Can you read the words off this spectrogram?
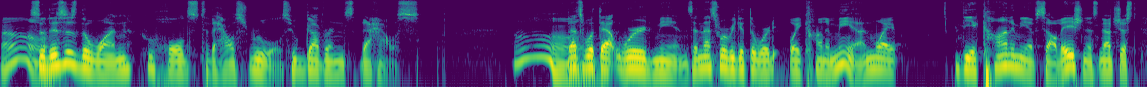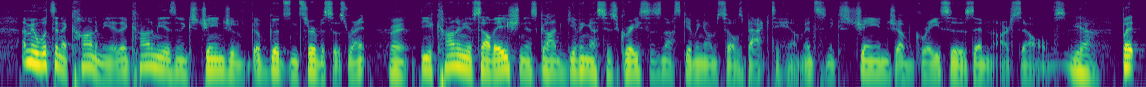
Oh. So this is the one who holds to the house rules, who governs the house. Oh. That's what that word means. And that's where we get the word oikonomia and why the economy of salvation is not just, I mean, what's an economy? An economy is an exchange of, of goods and services, right? Right. The economy of salvation is God giving us his graces and us giving ourselves back to him. It's an exchange of graces and ourselves. Yeah. But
